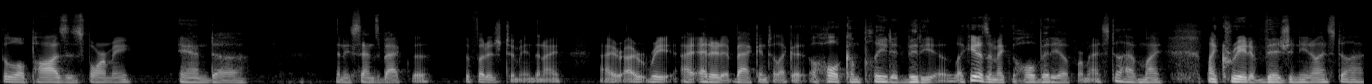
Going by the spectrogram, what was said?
the little pauses for me, and uh, then he sends back the the footage to me, and then I I I, re, I edit it back into like a, a, whole completed video. Like he doesn't make the whole video for me. I still have my my creative vision. You know, I still uh,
